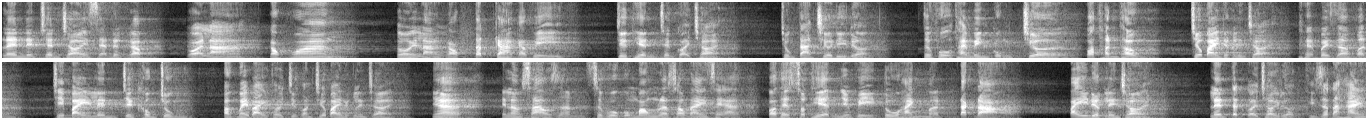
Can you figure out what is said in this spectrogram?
lên đến trên trời sẽ được gặp, gọi là ngọc hoàng, rồi là gọc tất cả các vị chư thiên trên cõi trời. Chúng ta chưa đi được. Sư phụ thái minh cũng chưa có thần thông chưa bay được lên trời. Bây giờ vẫn chỉ bay lên trên không trung bằng máy bay thôi chứ còn chưa bay được lên trời. Nhé thì làm sao sư phụ cũng mong là sau này sẽ có thể xuất hiện những vị tu hành mà đắc đạo, bay được lên trời, lên tận cõi trời được thì rất là hay.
